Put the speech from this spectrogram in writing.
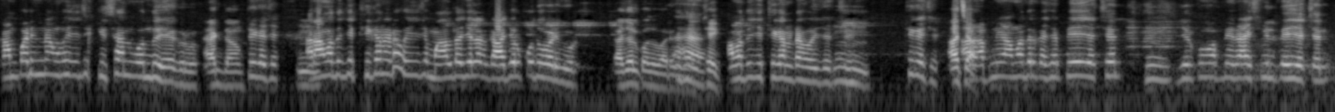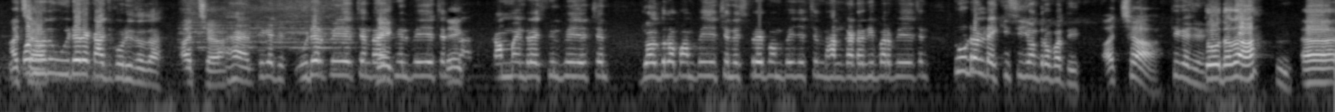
কোম্পানির নাম হয়েছে কিষান বন্ধু এগ্রো। একদম। ঠিক আছে? আর আমাদের যে ঠিকানাটা হয়েছে মালদা জেলার গাজল কদুবাড়ি মোড় কতবার হ্যাঁ ঠিক। আমাদের যে ঠিকানাটা হয়ে যাচ্ছে। ঠিক আছে? আচ্ছা। আপনি আমাদের কাছে পেয়ে যাচ্ছেন যেরকম আপনি রাইস মিল পেয়ে যাচ্ছেন। আচ্ছা। প্রথমত উইডারে কাজ করি দাদা। আচ্ছা। হ্যাঁ ঠিক আছে। উইডার পেয়ে যাচ্ছেন রাইস মিল পেয়ে যাচ্ছেন কম্বাইন্ড রাইস মিল পেয়ে যাচ্ছেন জল তোলা পাম্প পেয়ে যাচ্ছেন স্প্রে পাম্প পেয়ে যাচ্ছেন ধান কাটা রিপার পেয়ে যাচ্ছেন টোটালটাই কৃষি যন্ত্রপাতি। আচ্ছা। ঠিক আছে? তো দাদা আহ,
